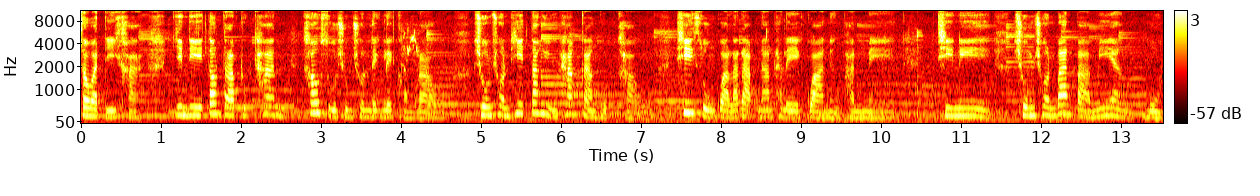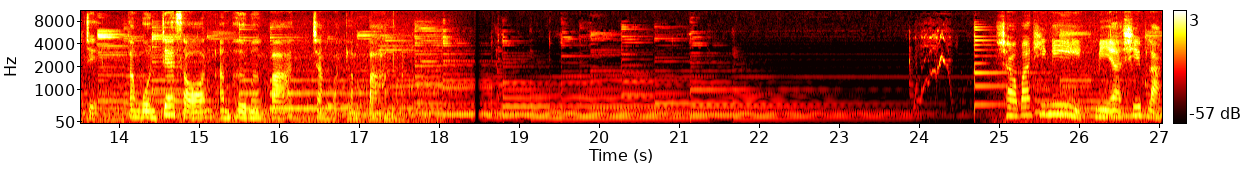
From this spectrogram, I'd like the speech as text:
สวัสดีค่ะ ยินดีต้อนรับทุกท่านเข้าสู่ชุมชนเล็กๆ ของเรา ชุมชนที่ตั้งอยู่ท่ามกลางหุบเขา ที่สูงกว่าระดับน้ำทะเลกว่า 1,000 เมตร ที่นี่ชุมชนบ้านป่าเมี่ยง หมู่ 7ตำบลแจ้ซ้อนอำเภอเมืองปาน จังหวัดลำปางชาวบ้านที่นี่มีอาชีพหลัก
